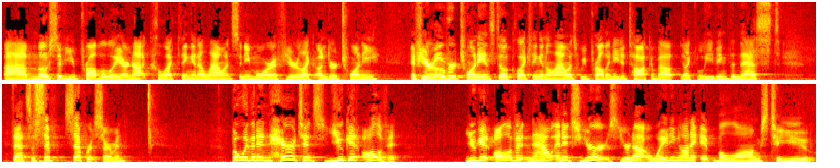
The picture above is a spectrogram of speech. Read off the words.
Uh, most of you probably are not collecting an allowance anymore if you're like under 20. If you're over 20 and still collecting an allowance, we probably need to talk about like leaving the nest. That's a separate sermon. But with an inheritance, you get all of it. You get all of it now, and it's yours. You're not waiting on it, it belongs to you.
